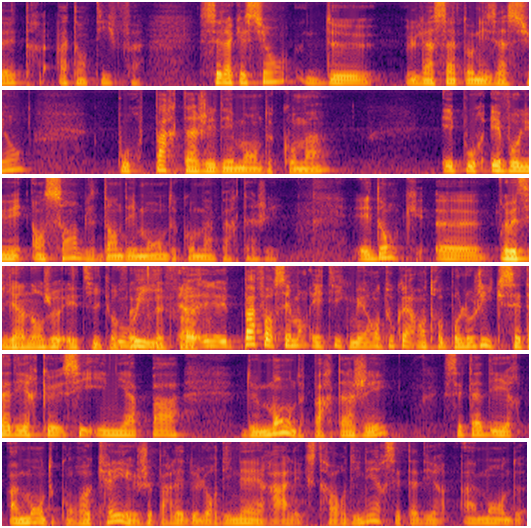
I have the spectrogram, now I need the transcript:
être attentifs. C'est la question de la syntonisation pour partager des mondes communs et pour évoluer ensemble dans des mondes communs partagés. Et donc, euh, il y a un enjeu éthique en fait très fort. Euh, pas forcément éthique, mais en tout cas anthropologique. C'est-à-dire que s'il n'y a pas de monde partagé, c'est-à-dire un monde qu'on recrée, je parlais de l'ordinaire à l'extraordinaire, c'est-à-dire un monde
